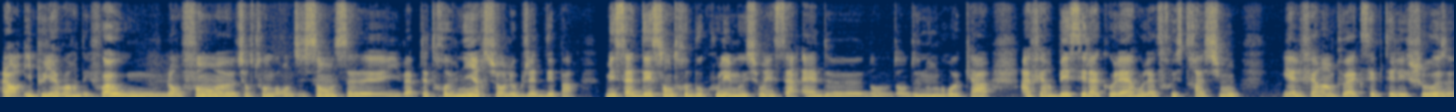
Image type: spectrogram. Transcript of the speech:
Alors, il peut y avoir des fois où l'enfant, surtout en grandissant, il va peut-être revenir sur l'objet de départ mais ça décentre beaucoup l'émotion et ça aide dans, dans, de nombreux cas à faire baisser la colère ou la frustration et à le faire un peu accepter les choses.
